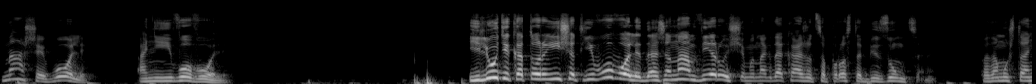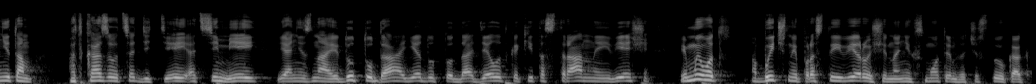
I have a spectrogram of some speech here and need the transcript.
нашей воли, а не Его воли. И люди, которые ищут Его воли, даже нам, верующим, иногда кажутся просто безумцами. Потому что они там отказываются от детей, от семей, я не знаю, идут туда, едут туда, делают какие-то странные вещи. И мы вот, обычные, простые верующие, на них смотрим зачастую как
